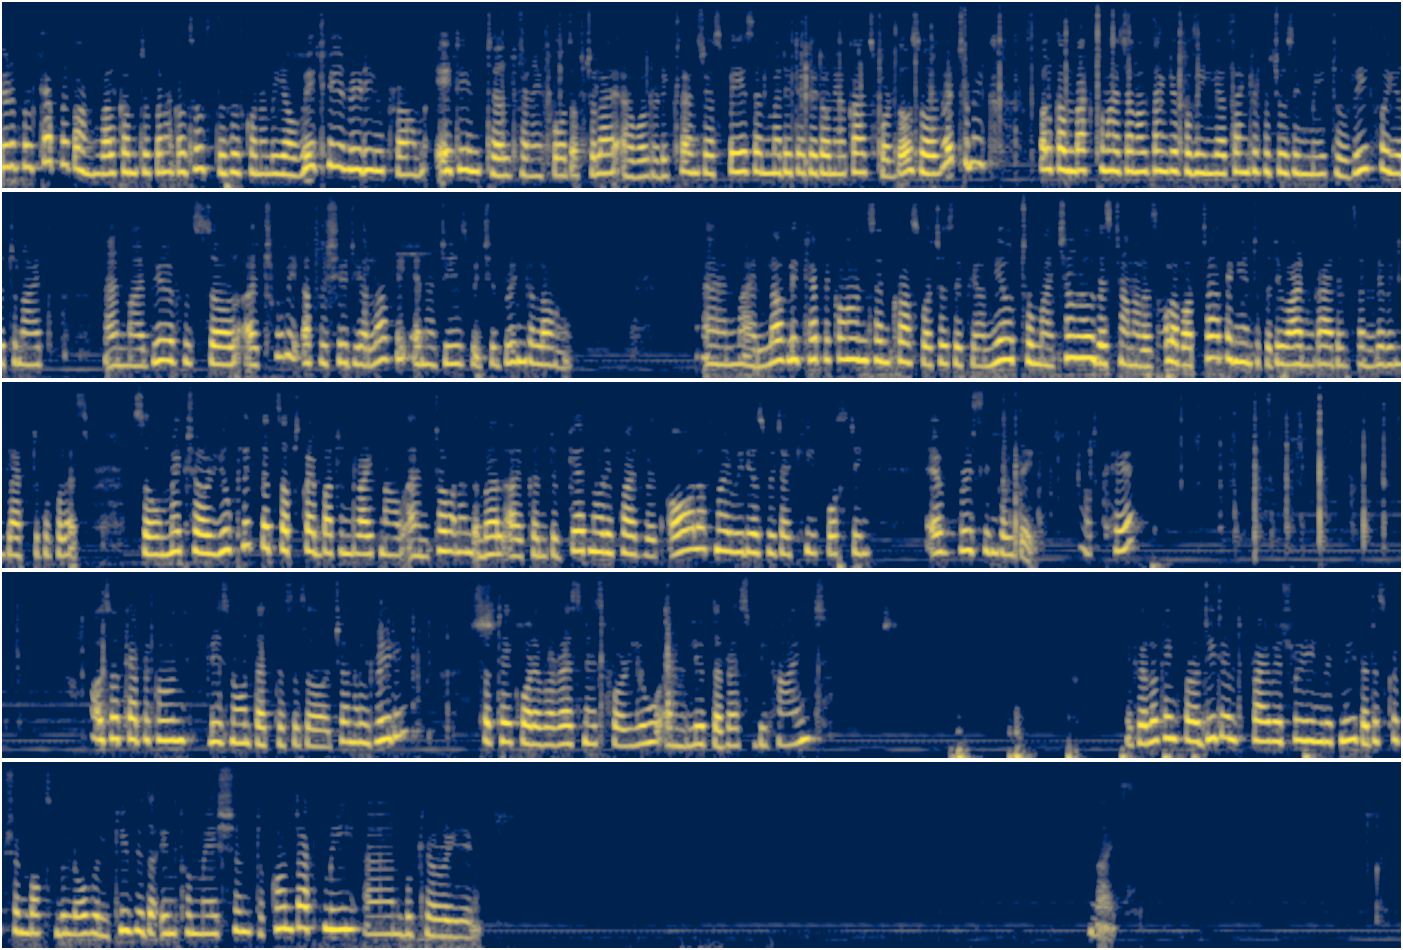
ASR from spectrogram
Beautiful Capricorn, welcome to Pinnacle Souls. This is going to be your weekly reading from 18th till 24th of July. I've already cleansed your space and meditated on your cards. For those who are returning, welcome back to my channel. Thank you for being here. Thank you for choosing me to read for you tonight. And my beautiful soul, I truly appreciate your lovely energies which you bring along and my lovely Capricorns and cross watchers. If you're new to my channel, this channel is all about tapping into the divine guidance and living life to the fullest. So make sure you click that subscribe button right now and turn on the bell icon to get notified with all of my videos which I keep posting every single day. Okay. Also, Capricorn, please note that this is a general reading. So take whatever resonates for you and leave the rest behind. If you're looking for a detailed private reading with me, the description box below will give you the information to contact me and book your reading. Nice.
